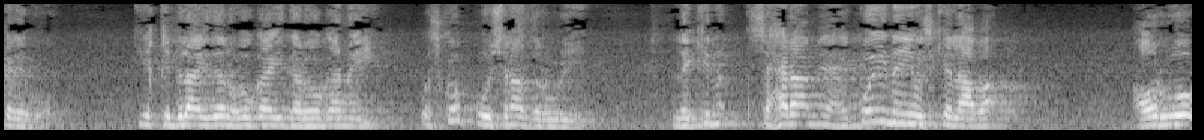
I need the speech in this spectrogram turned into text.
کرے وہ کہ قبلہ ادھر ہوگا ادھر ہوگا نہیں۔ اس کو پوچھنا ضروری ہے۔ لیکن صحرا میں ہے، کوئی نہیں اس کے علاوہ۔ اور وہ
